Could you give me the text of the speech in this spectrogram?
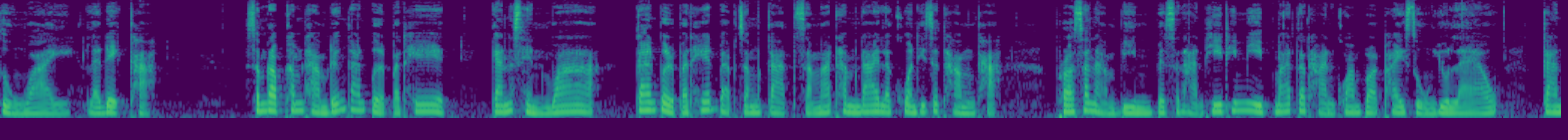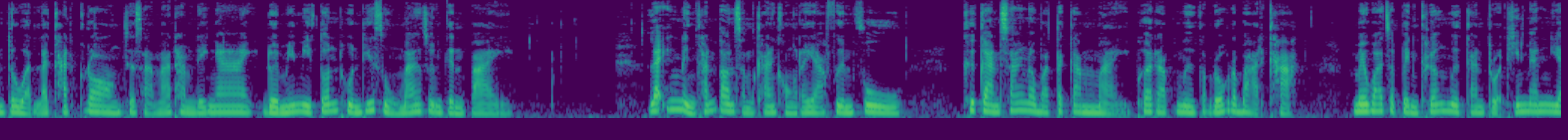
สูงวัย และเด็กค่ะสำหรับคำถามเรื่องการเปิดประเทศแกนเห็นว่าการเปิดประเทศแบบจำกัดสามารถทำได้และควรที่จะทำค่ะ เพราะสนามบินเป็นสถานที่ที่มีมาตรฐานความปลอดภัยสูงอยู่แล้ว การตรวจและคัดกรองจะสามารถทำได้ง่าย โดยไม่มีต้นทุนที่สูงมากจนเกินไป และอีกหนึ่งขั้นตอนสำคัญของระยะฟื้นฟู คือการสร้างนวัตกรรมใหม่ เพื่อรับมือกับโรคระบาดค่ะ ไม่ว่าจะเป็นเครื่องมือการตรวจที่แม่นย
